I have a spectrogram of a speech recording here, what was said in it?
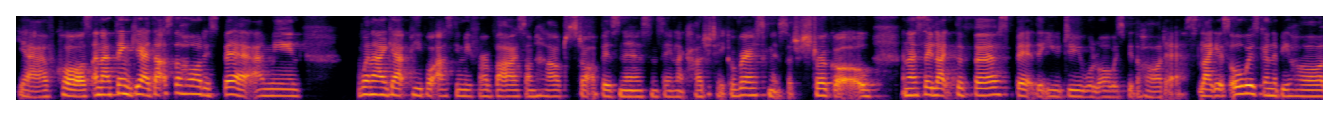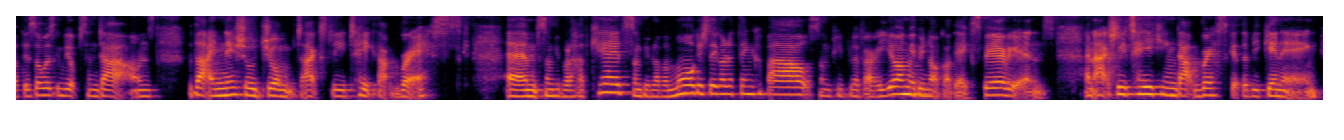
Yeah, of course. And I think, yeah, that's the hardest bit. I mean, when I get people asking me for advice on how to start a business and saying like how do you take a risk? And it's such a struggle. And I say like the first bit that you do will always be the hardest. Like it's always going to be hard. There's always going to be ups and downs. But that initial jump to actually take that risk um, some people have kids, some people have a mortgage they got to think about, some people are very young, maybe not got the experience. And actually taking that risk at the beginning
